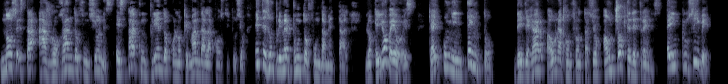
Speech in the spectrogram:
no se está arrojando funciones, está cumpliendo con lo que manda la constitución. Este es un primer punto fundamental. Lo que yo veo es que hay un intento de llegar a una confrontación, a un choque de trenes. E inclusive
